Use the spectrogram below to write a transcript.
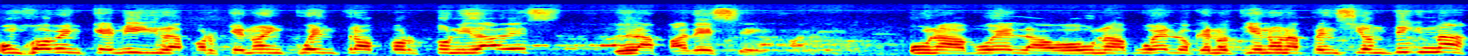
Un joven que migra porque no encuentra oportunidades la padece. Una abuela o un abuelo que no tiene una pensión digna,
